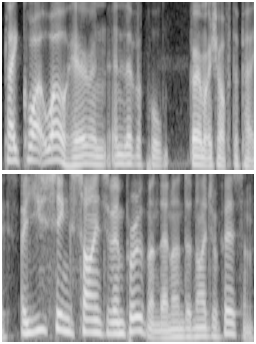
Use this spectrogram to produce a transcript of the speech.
played quite well here and, and Liverpool very much off the pace. Are you seeing signs of improvement then under Nigel Pearson?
